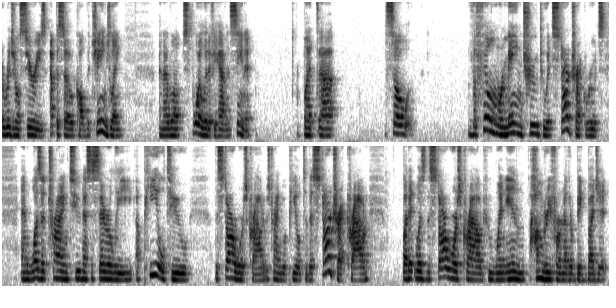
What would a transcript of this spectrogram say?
original series episode called The Changeling, and I won't spoil it if you haven't seen it. But uh, so the film remained true to its Star Trek roots and wasn't trying to necessarily appeal to the Star Wars crowd. It was trying to appeal to the Star Trek crowd, but it was the Star Wars crowd who went in hungry for another big budget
